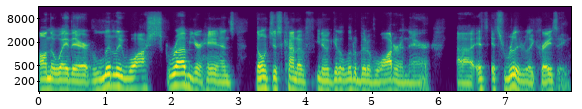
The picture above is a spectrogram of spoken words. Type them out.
on the way there literally wash scrub your hands don't just kind of you know get a little bit of water in there uh, it's, it's really really crazy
